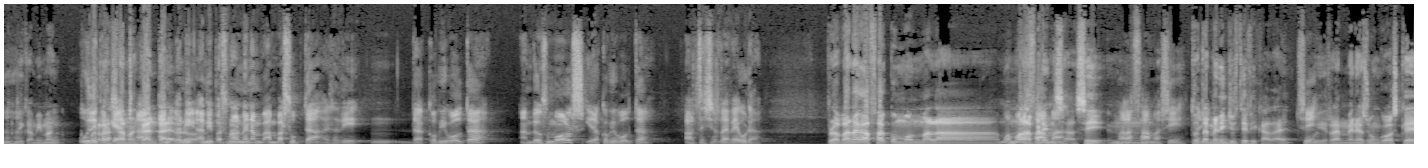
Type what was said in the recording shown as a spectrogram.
Uh -huh. que a mi, Ho dic perquè raça m'encanta, a, eh? a, a, mi, Però... a mi personalment em, em va sobtar, és a dir, de cop i volta en veus molts i de cop i volta els deixes de veure. Però van agafar com molt mala, Molt molt mala mala, fama. premsa. Sí, Mala mm, fama, sí. Totalment injustificada, eh? Sí? Vull dir, realment és un gos que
